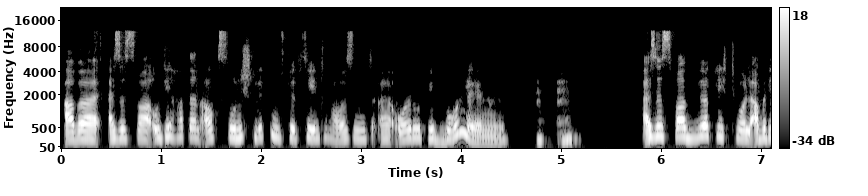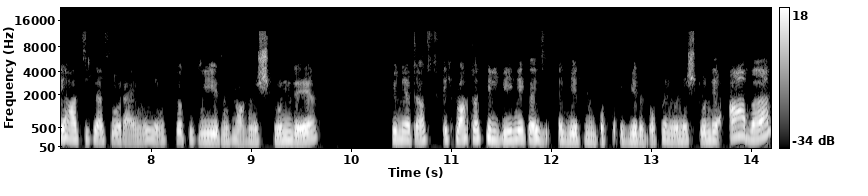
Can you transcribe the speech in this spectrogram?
aber also es war, und die hat dann auch so einen Schlitten für 10.000 äh, Euro gewonnen. Mhm. Also es war wirklich toll, aber die hat sich ja so reingehängt, wirklich jeden Tag eine Stunde. Bin ja da, ich mache da viel weniger jeden, jede Woche nur eine Stunde, aber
